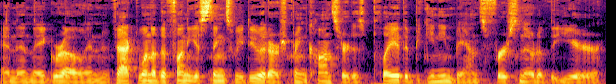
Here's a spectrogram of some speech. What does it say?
and then they grow. And in fact, one of the funniest things we do at our spring concert is play the beginning band's first note of the year,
